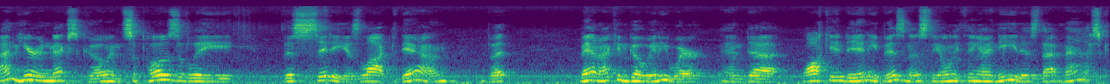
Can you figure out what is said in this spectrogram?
I'm here in Mexico, and supposedly this city is locked down, but man, I can go anywhere and uh, walk into any business. The only thing I need is that mask.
